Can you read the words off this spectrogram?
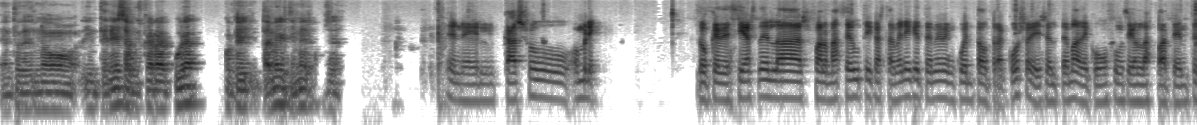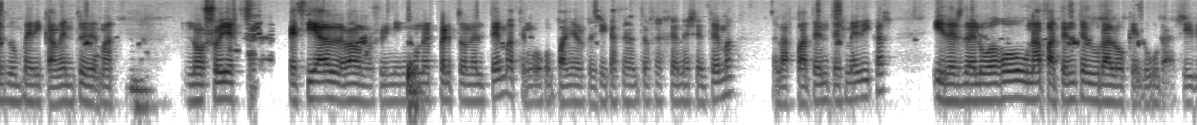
entonces no le interesa buscar la cura, porque también es dinero. En el caso, hombre, lo que decías de las farmacéuticas, también hay que tener en cuenta otra cosa, y es el tema de cómo funcionan las patentes de un medicamento y demás. Mm. No soy especial, vamos, soy ningún experto en el tema, tengo compañeros que sí que hacen el TFG en ese tema, en las patentes médicas, y desde luego una patente dura lo que dura. Sí,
